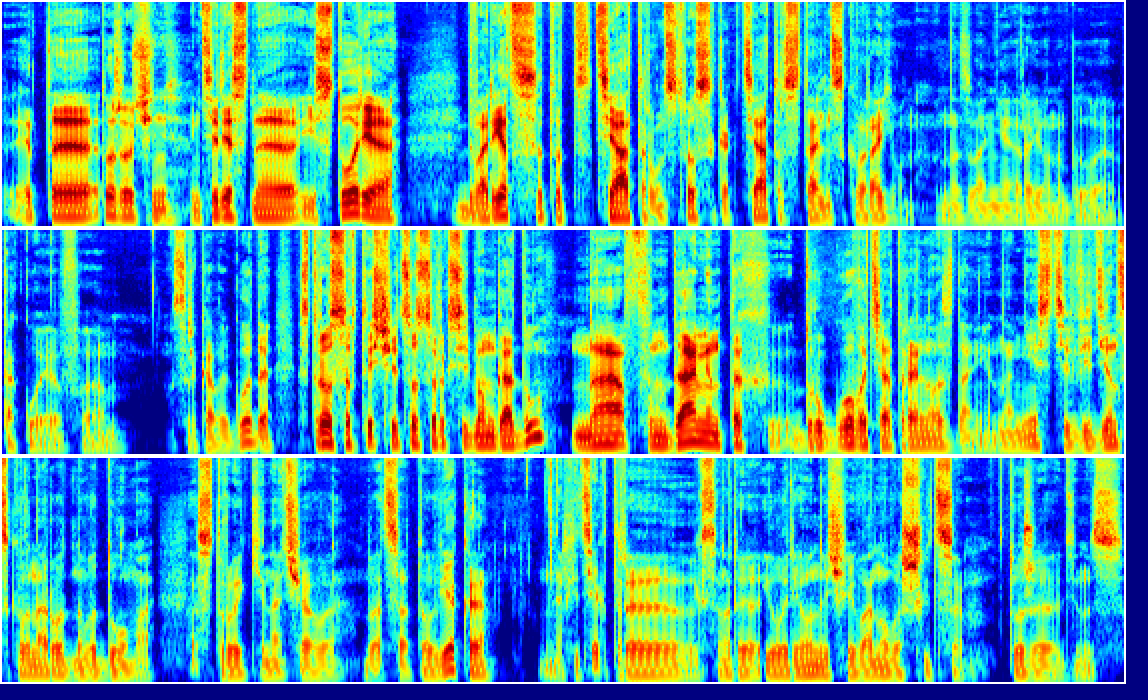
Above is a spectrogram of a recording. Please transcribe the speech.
Это тоже очень интересная история. Дворец, этот театр, он строился как театр Сталинского района. Название района было такое в 40-е годы. Строился в 1947 году на фундаментах другого театрального здания, на месте Введенского народного дома, постройки начала 20 века архитектора Александра Илларионовича Иванова-Шица. Тоже один из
